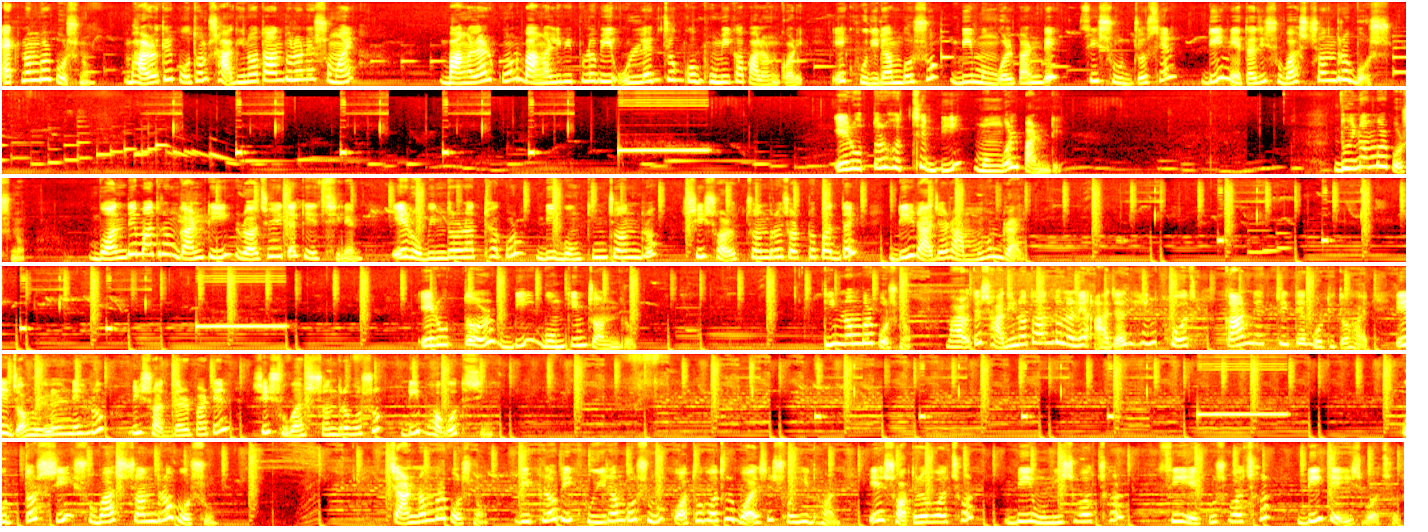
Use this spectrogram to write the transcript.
এক নম্বর প্রশ্ন, ভারতের প্রথম স্বাধীনতা আন্দোলনের সময় বাংলার কোন বাঙালি বিপ্লবী উল্লেখযোগ্য ভূমিকা পালন করে? A. Khudiram Basu, B. Mangal Pandey, C. Surya Sen, D. Netaji Subhash Chandra Bose. এর উত্তর হচ্ছে বি. মঙ্গল পাণ্ডে। দুই নম্বর প্রশ্ন বন্দে মাতরম গানটি রচয়িতা কে ছিলেন? A Rabindranath Tagore, B Bankimchandra Shri Sharatchandra Chattopadhyay, D Raja Rammohan Roy. এর উত্তর বি বঙ্কিমচন্দ্র। তিন নম্বর প্রশ্ন। ভারতের স্বাধীনতা আন্দোলনে আজাদ হিন্দ ফৌজ কার নেতৃত্বে গঠিত হয়? A Jawaharlal Nehru, B Sardar Patel C Subhash Chandra Basu, D Bhagat Singh. উত্তর, সি সুভাষচন্দ্র বসু। চার নম্বর প্রশ্ন, বিপ্লবী ক্ষুদিরাম বসু কত বছর বয়সে শহীদ হন? এ সতেরো বছর, বি উনিশ বছর, সি একুশ বছর ডি তেইশ বছর।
